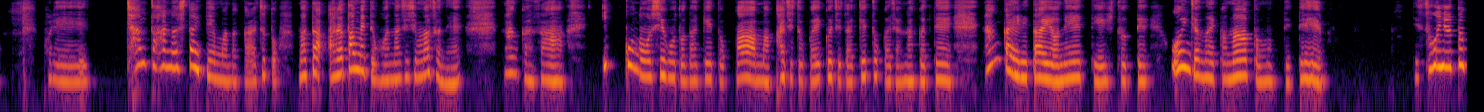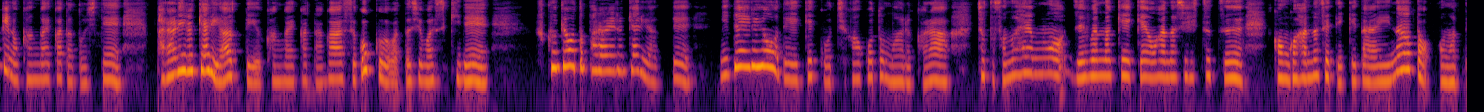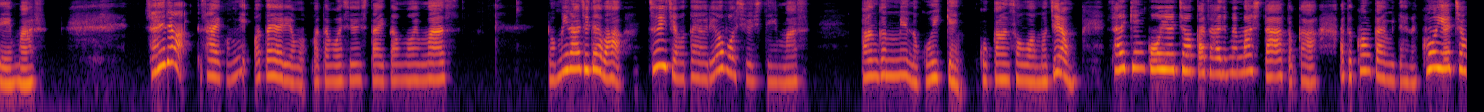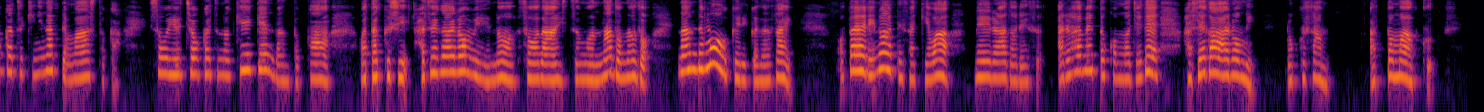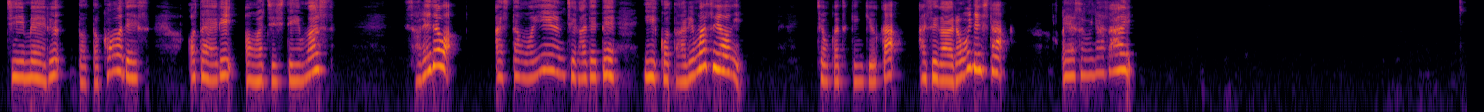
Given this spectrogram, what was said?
これ、ちゃんと話したいテーマだから、ちょっとまた改めてお話ししますね。なんかさ、個のお仕事だけとか、まあ家事とか育児だけとかじゃなくて、なんかやりたいよねっていう人って多いんじゃないかなと思ってて、でそういう時の考え方として、パラレルキャリアっていう考え方がすごく私は好きで、副業とパラレルキャリアって似ているようで結構違うこともあるから、ちょっとその辺も自分の経験をお話ししつつ、今後話せていけたらいいなと思っています。それでは最後にお便りもまた募集したいと思います。ロミラジでは随時お便りを募集しています。番組へのご意見、ご感想はもちろん、最近こういう腸活始めました？とか、あと今回みたいなこういう腸活気になってます？とか、そういう腸活の経験談とか、私、長谷川ロミへの相談、質問などなど、何でもお送りください。お便りの宛先は、メールアドレス、アルファベット小文字で、長谷川ろみ63、アットマーク、gmail.com です。お便りお待ちしています。それでは、明日もいい運気が出て、いいことありますように。腸活研究家、長谷川ろみでした。おやすみなさい。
